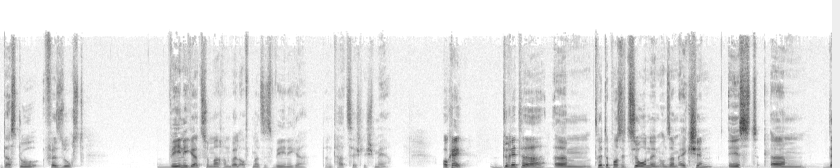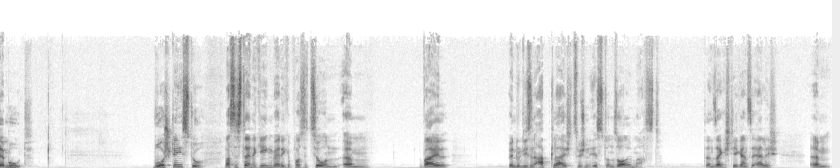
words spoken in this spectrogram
dass du versuchst, weniger zu machen, weil oftmals ist weniger dann tatsächlich mehr. Okay, dritte, ähm, dritte Position in unserem Action ist ähm, der Mut. Wo stehst du? Was ist deine gegenwärtige Position? Ähm, weil wenn du diesen Abgleich zwischen ist und soll machst, dann sage ich dir ganz ehrlich, ähm,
